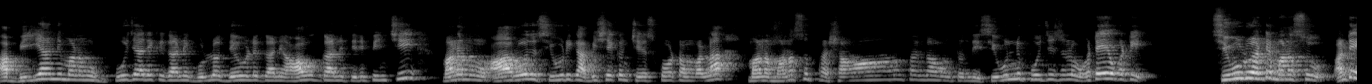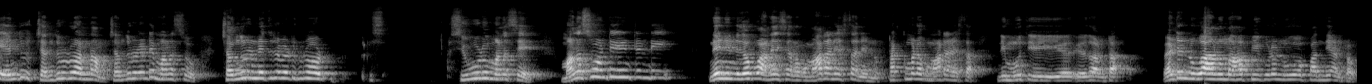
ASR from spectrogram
ఆ బియ్యాన్ని మనము పూజారికి కానీ గుళ్ళో దేవుడికి కానీ ఆవుకు కానీ తినిపించి మనము ఆ రోజు శివుడికి అభిషేకం చేసుకోవటం వల్ల మన మనసు ప్రశాంతంగా ఉంటుంది. శివుణ్ణి పూజించడంలో ఒకటే ఒకటి. శివుడు అంటే మనస్సు. అంటే ఎందుకు? చంద్రుడు అన్నాం. చంద్రుడు అంటే మనస్సు. చంద్రుడు నెత్తిలో పెట్టుకున్నాడు శివుడు మనసే. మనసు అంటే ఏంటండి? నేను నిన్ను ఏదో ఒక అనేస్తాను ఒక మాట అనేస్తా నిన్ను టక్కుమని ఒక మాట అనేస్తా నీ మూతి ఏదో అంట. వెంటనే నువ్వు నువ్వు మహాపీ కూడా నువ్వు పంది అంటావు.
